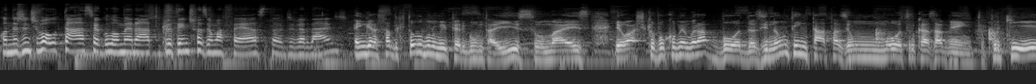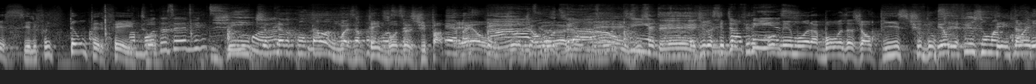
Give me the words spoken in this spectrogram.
quando a gente voltar a se aglomerar, tu pretende fazer uma festa de verdade? É engraçado que todo mundo me pergunta isso, mas eu acho que eu vou comemorar bodas e não tentar fazer um outro casamento. Porque esse, ele foi tão perfeito. Uma bodas é 25 Gente, eu anos. quero contar Não, uma mas coisa não pra tem vocês. bodas de É, papel, mas tem, de de origami. você- Tem. Eu digo assim, De prefiro alpiste. comemorar bodas de alpiste do Eu que fiz uma tentar coisa-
